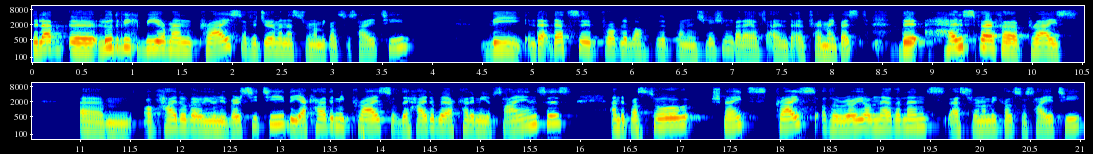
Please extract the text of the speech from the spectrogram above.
the uh, Ludwig Biermann Prize of the German Astronomical Society, the that, that's a problem of the pronunciation, but I'll, I'll, I'll try my best. The Hengstberger Prize um, of Heidelberg University, the Academy Prize of the Heidelberg Academy of Sciences, and the Pastoor Schmeits Prize of the Royal Netherlands Astronomical Society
